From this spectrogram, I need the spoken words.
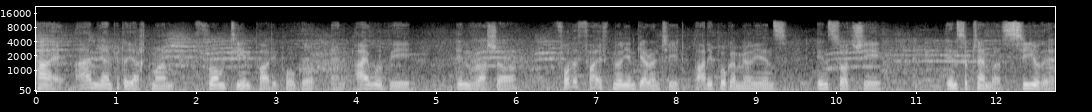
Hi, I'm Jan Peter Jachtmann from Team Party Poker and I will be in Russia for the 5 million guaranteed Party Poker Millions in Sochi in September. See you there.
